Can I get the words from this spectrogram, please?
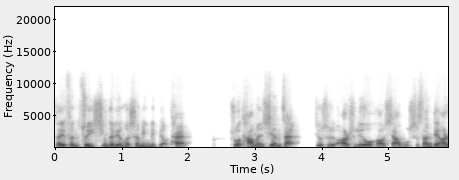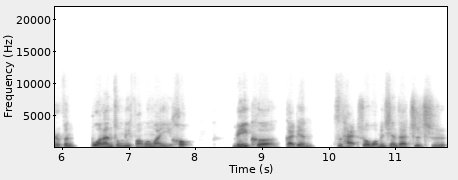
在一份最新的联合声明里表态了，说他们现在就是二十六号下午十三点二十分，波兰总理访问完以后，立刻改变姿态，说我们现在支持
